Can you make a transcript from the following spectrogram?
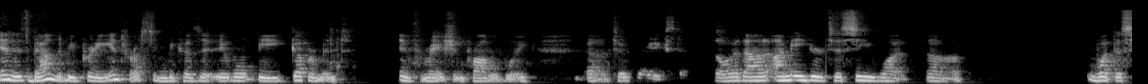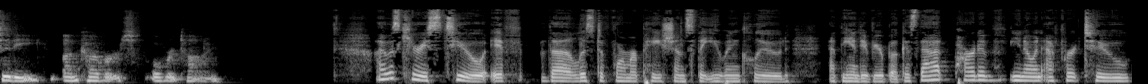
and it's bound to be pretty interesting because it, it won't be government information probably uh, to a great extent. So I, am eager to see what uh, what the city uncovers over time. I was curious too if the list of former patients that you include at the end of your book is that part of, you know, an effort to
